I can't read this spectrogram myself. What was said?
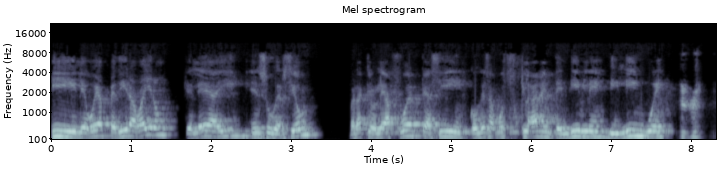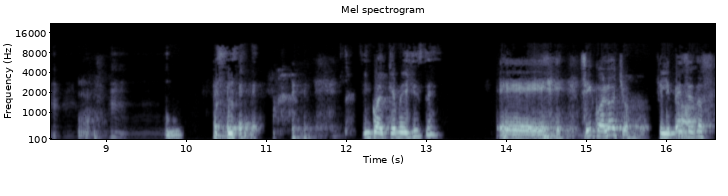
Y le voy a pedir a Byron que lea ahí en su versión, ¿verdad? Que lo lea fuerte, así, con esa voz clara, entendible, bilingüe. ¿Cinco al qué me dijiste? Eh, cinco al ocho, Filipenses 2.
